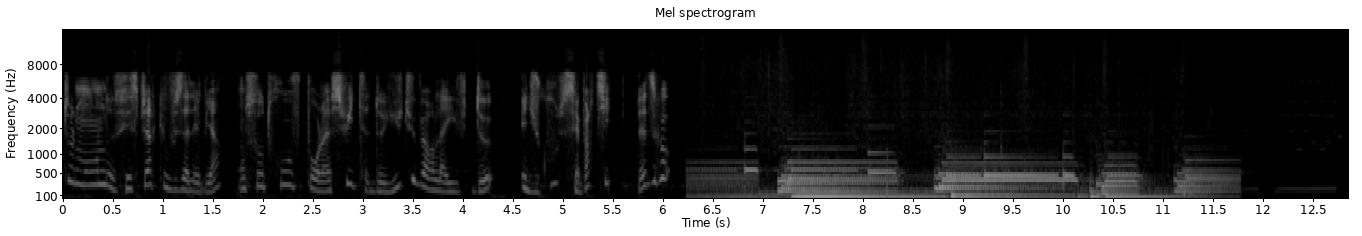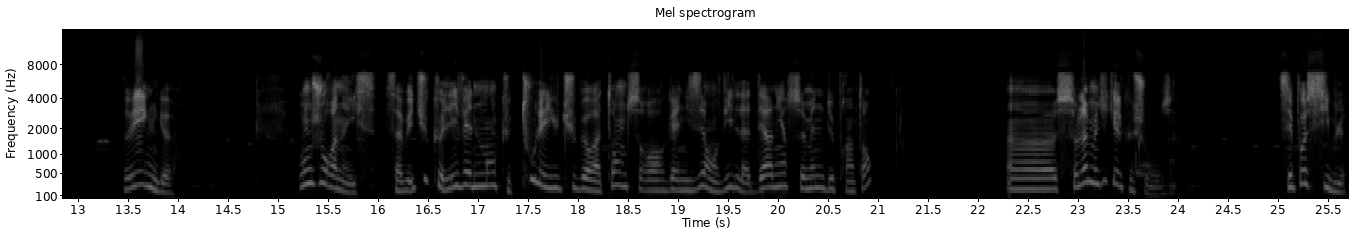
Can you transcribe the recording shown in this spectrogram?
Tout le monde, j'espère que vous allez bien. On se retrouve pour la suite de YouTuber Live 2. Et du coup, c'est parti, let's go Ring Bonjour Anaïs, savais-tu que l'événement que tous les youtubeurs attendent sera organisé en ville la dernière semaine du printemps? Euh, Cela me dit quelque chose. C'est possible,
